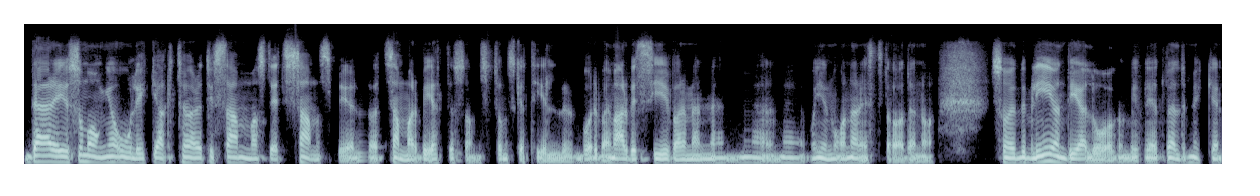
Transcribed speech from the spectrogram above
där är ju så många olika aktörer tillsammans. Det är ett samspel och ett samarbete som, som ska till, både med arbetsgivare men med, med, med invånare i staden. Och, så det blir ju en dialog. Det är väldigt mycket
